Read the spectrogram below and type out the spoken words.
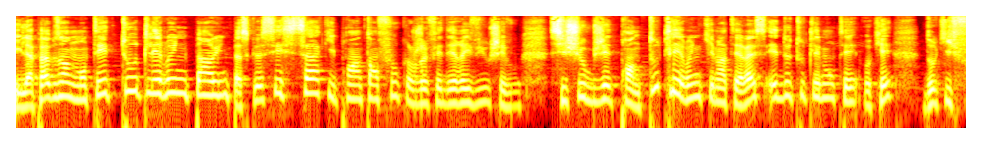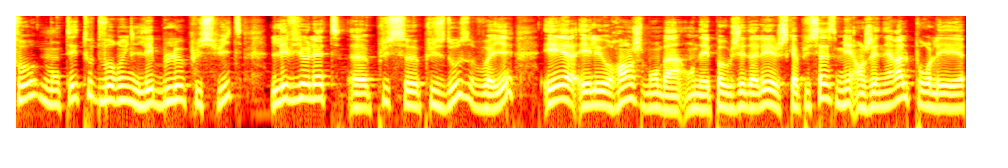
Il n'a pas besoin de monter toutes les runes par une, parce que c'est ça qui prend un temps fou quand je fais des reviews chez vous. Si je suis obligé de prendre toutes les runes qui m'intéressent et de toutes les monter, ok? Donc il faut monter toutes vos runes, les bleus plus 8, les violettes euh, plus, euh, plus 12, vous voyez, et, euh, et, les oranges, bon ben on n'est pas obligé d'aller jusqu'à plus 16, mais en général pour les,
